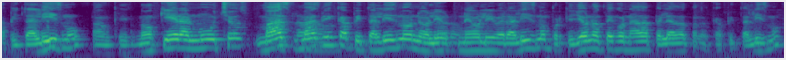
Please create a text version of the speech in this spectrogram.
capitalismo, aunque no quieran muchos, más, claro. más bien capitalismo, neoli- Claro. neoliberalismo, porque yo no tengo nada peleado con el capitalismo,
